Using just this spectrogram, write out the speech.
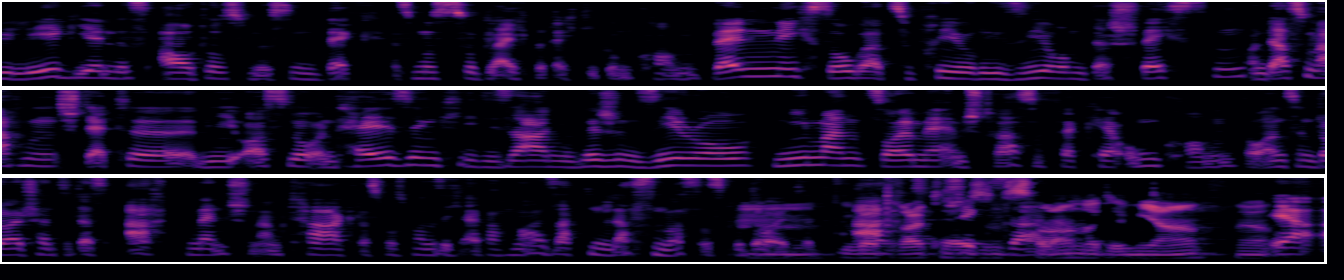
Privilegien des Autos müssen weg. Es muss zur Gleichberechtigung kommen, wenn nicht sogar zur Priorisierung der Schwächsten. Und das machen Städte wie Oslo und Helsinki, die sagen Vision Zero, niemand soll mehr im Straßenverkehr umkommen. Bei uns in Deutschland sind das acht Menschen am Tag. Das muss man sich einfach mal sacken lassen, was das bedeutet. Mhm, über 3200 im Jahr. Ja. ja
